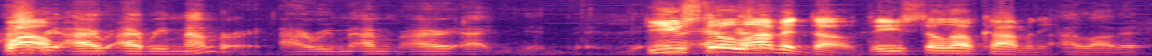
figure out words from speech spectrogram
Wow. I, re- I, I remember it. I remember. I, I, Do you still love it though? Do you still love comedy? I love it.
